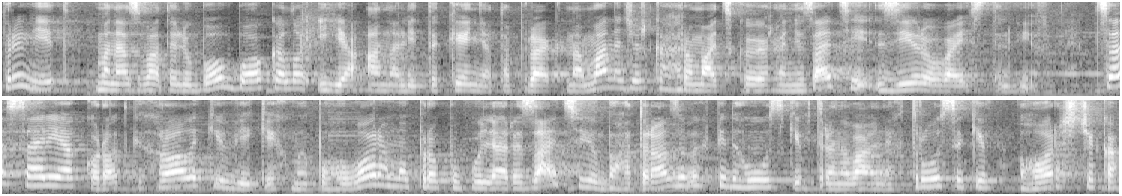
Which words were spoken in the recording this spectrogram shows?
Привіт! Мене звати Любов Бокало і я аналітикиня та проектна менеджерка громадської організації Zero Waste Львів. Це серія коротких роликів, в яких ми поговоримо про популяризацію багаторазових підгузків, тренувальних трусиків, горщика,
